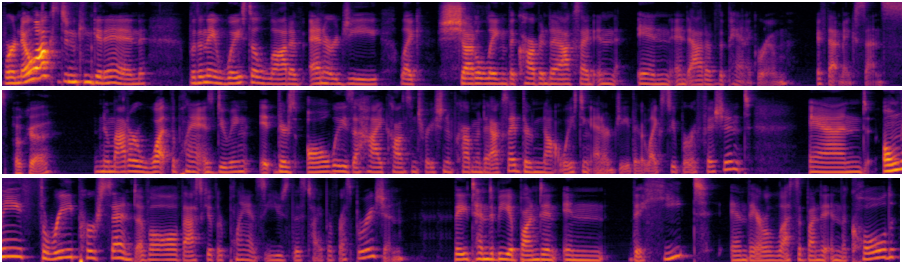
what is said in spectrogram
where no oxygen can get in. But then they waste a lot of energy like shuttling the carbon dioxide in in and out of the panic room, if that makes sense Okay. No matter what the plant is doing, it, there's always a high concentration of carbon dioxide. They're not wasting energy. They're like super efficient. And only 3% of all vascular plants use this type of respiration. They tend to be abundant in the heat and they're less abundant in the cold,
